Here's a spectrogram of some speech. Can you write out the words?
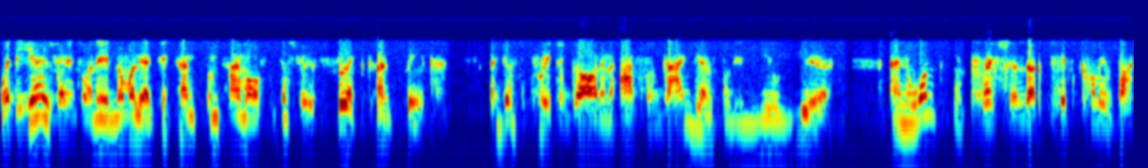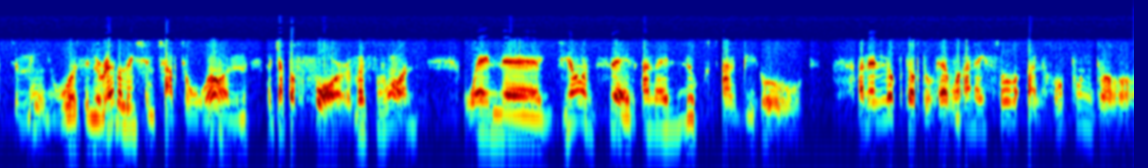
when the year is running to an end, normally I take time, some time off, just reflect and think, and just pray to God and ask for guidance for the new year. And one impression that kept coming back to me was in Revelation chapter 1, uh, chapter 4, verse 1, when uh, John said, And I looked and behold, and I looked up to heaven and I saw an open door.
